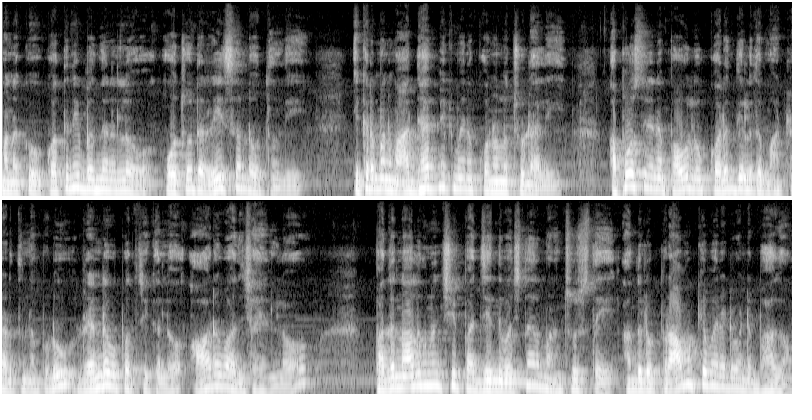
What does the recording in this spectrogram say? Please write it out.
మనకు కొత్త నిబంధనలో ఓ చోట రీసెంట్ అవుతుంది. ఇక్కడ మనం ఆధ్యాత్మికమైన కోణంలో చూడాలి. అపోసరైన పౌలు కొరంతీలతో మాట్లాడుతున్నప్పుడు రెండవ పత్రికలో ఆరవ అధ్యాయంలో పద్నాలుగు నుంచి పద్దెనిమిది వచనాలు మనం చూస్తే అందులో ప్రాముఖ్యమైనటువంటి భాగం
